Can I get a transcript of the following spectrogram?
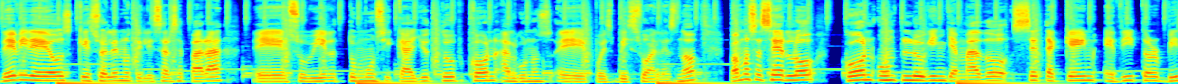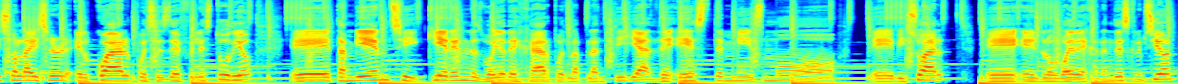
de videos que suelen utilizarse para eh, subir tu música a YouTube con algunos eh, pues visuales, ¿no? Vamos a hacerlo con un plugin llamado ZGame Editor Visualizer, el cual pues es de FL Studio. Eh, también si quieren les voy a dejar pues la plantilla de este mismo eh, visual. Eh, lo voy a dejar en descripción.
